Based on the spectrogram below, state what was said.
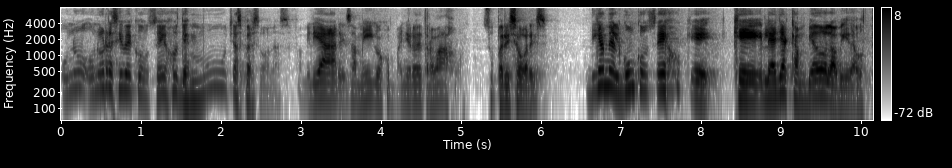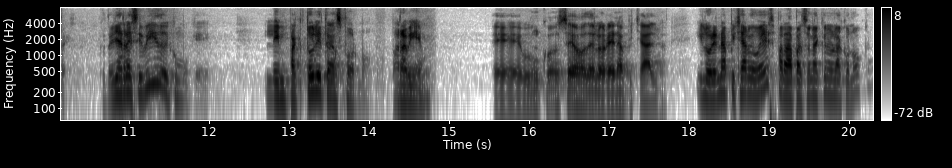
Uno, uno recibe consejos de muchas personas, familiares, amigos, compañeros de trabajo, supervisores. Dígame algún consejo que, que le haya cambiado la vida a usted, que usted haya recibido y como que le impactó y le transformó para bien. Eh, un consejo de Lorena Pichardo. Y Lorena Pichardo es, para las personas que no la conozcan,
